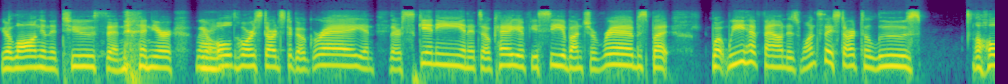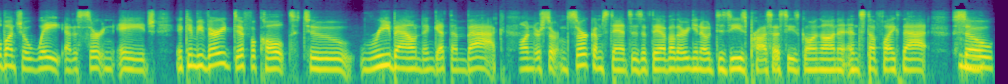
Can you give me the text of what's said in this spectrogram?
you're long in the tooth and and your right. your old horse starts to go gray and they're skinny and it's okay if you see a bunch of ribs, but what we have found is once they start to lose a whole bunch of weight at a certain age, it can be very difficult to rebound and get them back under certain circumstances if they have other, you know, disease processes going on and, and stuff like that. So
